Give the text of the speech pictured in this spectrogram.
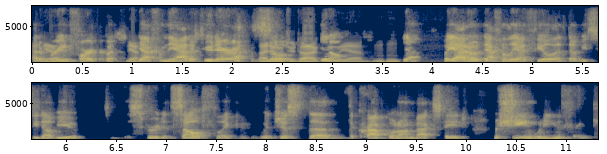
had a Yeah. brain fart, but Yeah. yeah, from the attitude era. I know So, what you're talking you know, about. Yeah. Mhm. yeah, but yeah, no, definitely. I feel that WCW screwed itself, like with just the the crap going on backstage. Machine, what do you think?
